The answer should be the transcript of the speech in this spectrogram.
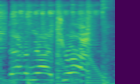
Dernière track.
